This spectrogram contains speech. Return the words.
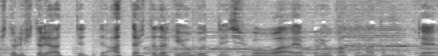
う一人一人会ってって会った人だけ呼ぶっていう手法はやっぱり良かったなと思って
